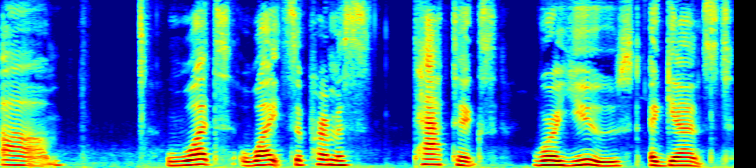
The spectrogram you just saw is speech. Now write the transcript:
um, what white supremacist tactics were used against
